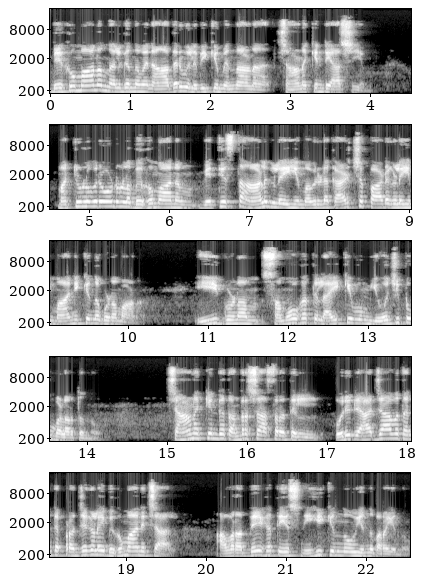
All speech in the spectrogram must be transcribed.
ബഹുമാനം നൽകുന്നവൻ ആദരവ് ലഭിക്കുമെന്നാണ് ചാണക്യന്റെ ആശയം. മറ്റുള്ളവരോടുള്ള ബഹുമാനം വ്യത്യസ്ത ആളുകളെയും അവരുടെ കാഴ്ചപ്പാടുകളെയും മാനിക്കുന്ന ഗുണമാണ്. ഈ ഗുണം സമൂഹത്തിൽ ഐക്യവും യോജിപ്പും വളർത്തുന്നു. ചാണക്യന്റെ തന്ത്രശാസ്ത്രത്തിൽ ഒരു രാജാവ് തന്റെ പ്രജകളെ ബഹുമാനിച്ചാൽ അവർ അദ്ദേഹത്തെ സ്നേഹിക്കുന്നു എന്ന് പറയുന്നു.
